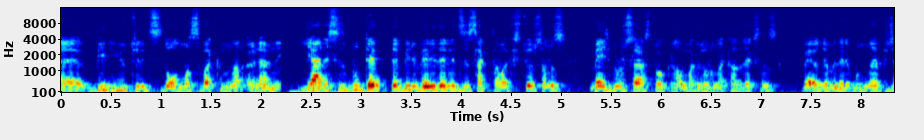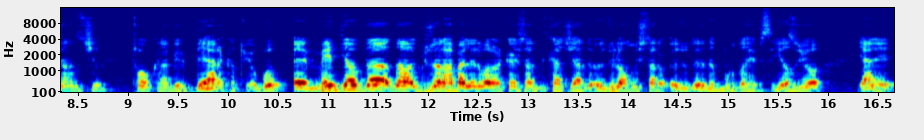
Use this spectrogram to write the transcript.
e, bir utility'si de olması bakımından önemli. Yani siz bu depte bir verilerinizi saklamak istiyorsanız mecbur SARS token almak zorunda kalacaksınız ve ödemeleri bununla yapacağınız için token'a bir değer katıyor bu. E, medyada da güzel haberleri var arkadaşlar. Birkaç yerde ödül almışlar. Ödülleri de burada hepsi yazıyor. Yani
